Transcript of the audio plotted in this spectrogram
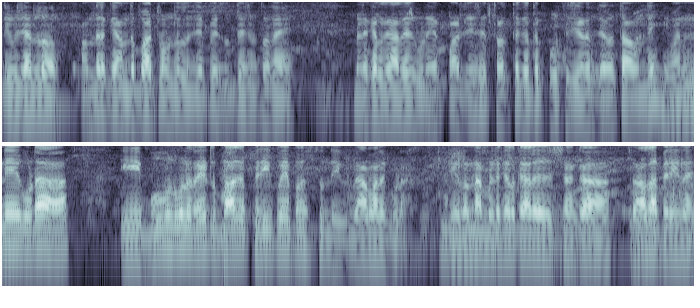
డివిజన్లో అందరికీ అందుబాటులో ఉండాలని చెప్పేసి ఉద్దేశంతోనే మెడికల్ కాలేజ్ కూడా ఏర్పాటు చేసి త్వరితగత పూర్తి చేయడం జరుగుతూ ఉంది. ఇవన్నీ కూడా ఈ భూములు కూడా రేట్లు బాగా పెరిగిపోయే పరిస్థితి ఉంది ఈ గ్రామానికి కూడా. ఏదన్నా మెడికల్ కాలేజ్ వచ్చినాక చాలా పెరిగినాయి.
